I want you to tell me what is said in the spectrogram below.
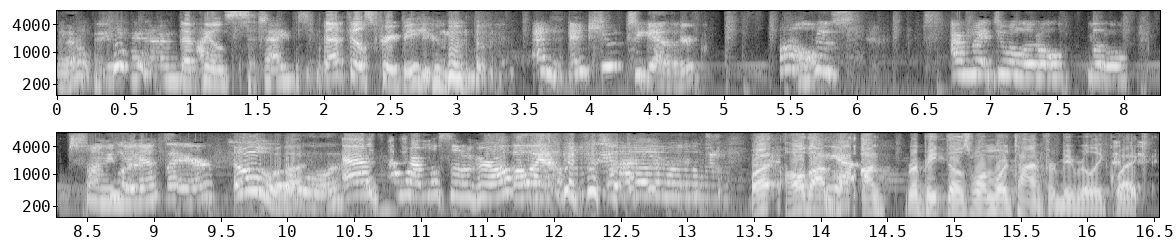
and, that feels that feels creepy. and, and cute together. Oh, I might do a little little Song and dance. there. Oh, as a harmless little girl. oh, I What? Hold on, Yeah. hold on. Repeat those one more time for me, really quick.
